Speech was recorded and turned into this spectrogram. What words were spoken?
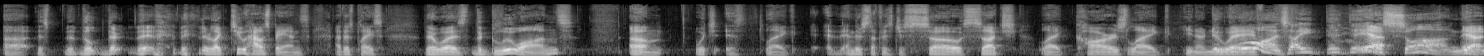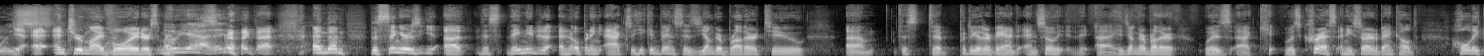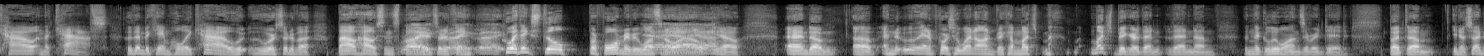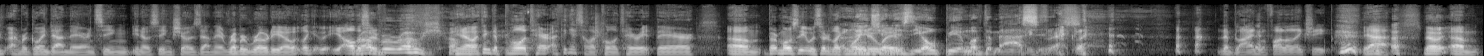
uh, this the, the, there, there, there were like two house bands at this place. There was the Glue-Ons, um, which is like, and their stuff is just so such like cars, like you know, new wave. Glue-Ons, I they, they had a song that Yeah, was yeah, enter my void or something. Oh, yeah, they- something like that. And then the singers, uh, this they needed an opening act, so he convinced his younger brother to um, to, to put together a band. And so uh, his younger brother was uh, was Chris, and he started a band called Holy Cow and the Calves, who then became Holy Cow, who, who were sort of a Bauhaus inspired Right, sort of right, thing, right. who I think still perform every once Yeah, in a while, yeah. you know. And um uh, and and of course who went on to become much much bigger than than um than the Glue-Ons ever did, but um you know so I remember going down there and seeing you know seeing shows down there, Rubber Rodeo, like all the Rubber sort of Rodeo. you know I think the proletariat I think I saw the proletariat there, um but mostly it was sort of like more new wave. is the opium of the masses. Exactly. the blind will follow like sheep. Yeah. No. Um.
